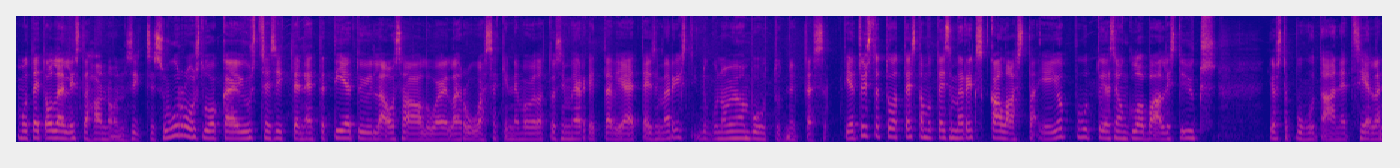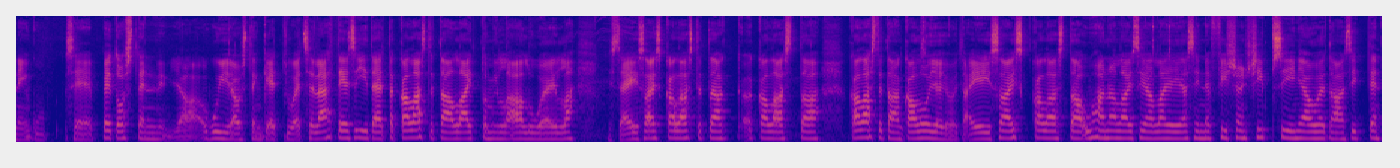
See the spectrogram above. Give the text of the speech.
mutta oleellistahan on sit se suuruusluokka ja just se sitten, että tietyillä osa-alueilla ruuassakin ne voi olla tosi merkittäviä. Että esimerkiksi, no me on puhuttu nyt tässä tietyistä tuotteista, mutta esimerkiksi kalasta ei ole puhuttu ja se on globaalisti yksi josta puhutaan, että siellä niin kuin se petosten ja huijausten ketju, että se lähtee siitä, että kalastetaan laittomilla alueilla, missä ei saisi kalasteta, kalastaa, kalastetaan kaloja, joita ei saisi kalastaa, uhanalaisia lajeja sinne fish and chipsiin jauhetaan sitten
